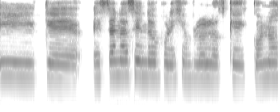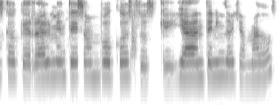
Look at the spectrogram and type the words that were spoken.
y que están haciendo, por ejemplo, los que conozco, que realmente son pocos los que ya han tenido llamados,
